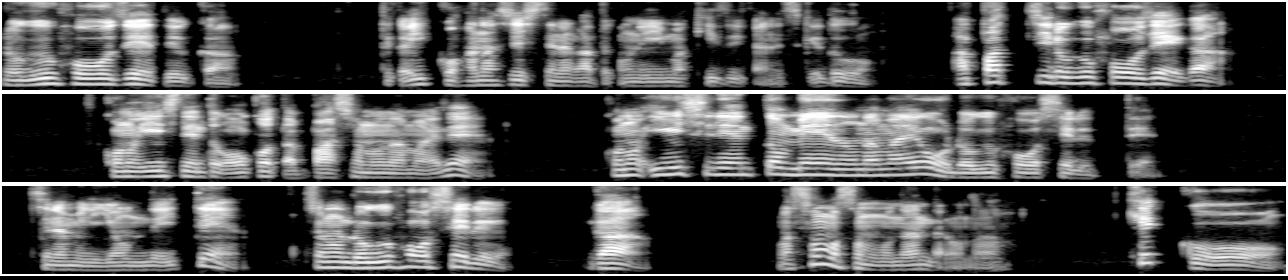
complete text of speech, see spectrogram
Log4j というか、てか、一個話してなかったこの今気づいたんですけど、アパッチ Log4j がこのインシデントが起こった場所の名前で、このインシデント名の名前を log4 シェルってちなみに呼んでいて、その log4 シェルが、まあ、そもそもなんだろうな。結構、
